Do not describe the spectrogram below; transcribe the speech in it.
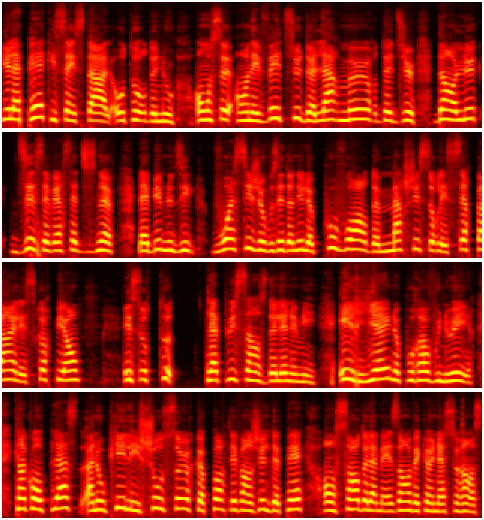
Il y a la paix qui s'installe autour de nous. On, se, on est vêtu de l'armure de Dieu. Dans Luc 10 verset 19, la Bible nous dit, Voici, je vous ai donné le pouvoir de marcher sur les serpents et les scorpions et sur toutes la puissance de l'ennemi et rien ne pourra vous nuire. Quand on place à nos pieds les chaussures que porte l'évangile de paix, on sort de la maison avec une assurance.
